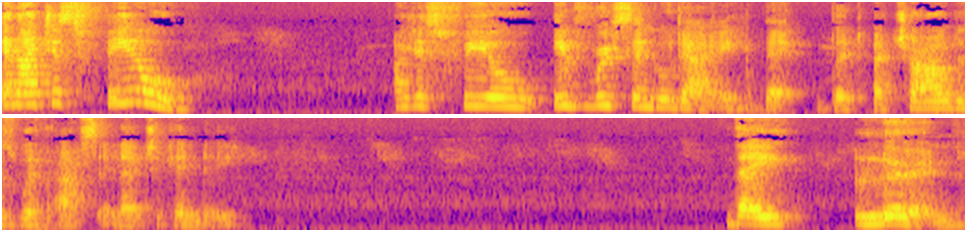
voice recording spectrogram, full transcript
and I just feel, I just feel every single day that that a child is with us at Nature Kindy. they learn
